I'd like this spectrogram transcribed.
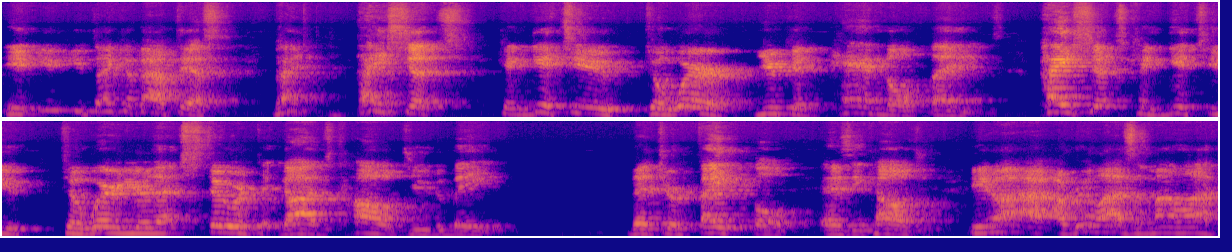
You, you, you think about this. Patience can get you to where you can handle things. Patience can get you to where you're that steward that God's called you to be, that you're faithful as He calls you. You know, I, I realize in my life,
